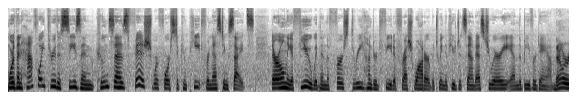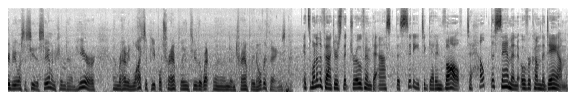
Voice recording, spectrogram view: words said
More than halfway through the season, Kuhn says fish were forced to compete for nesting sites. There are only a few within the first 300 feet of fresh water between the Puget Sound estuary and the Beaver Dam. Now everybody wants to see the salmon come down here, and we're having lots of people trampling through the wetland and trampling over things. It's one of the factors that drove him to ask the city to get involved to help the salmon overcome the dam.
